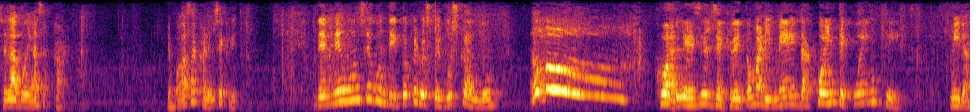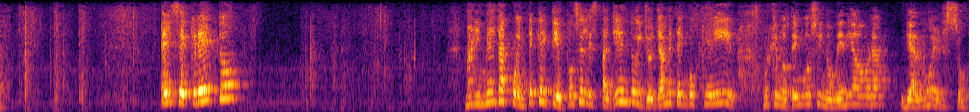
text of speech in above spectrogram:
Se la voy a sacar. Le voy a sacar el secreto. Denme un segundito que lo estoy buscando. ¡Oh! ¿Cuál es el secreto, Marimelda? Cuente, cuente. Mira, el secreto... Marimelda, cuente que el tiempo se le está yendo y yo ya me tengo que ir, porque no tengo sino media hora de almuerzo,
